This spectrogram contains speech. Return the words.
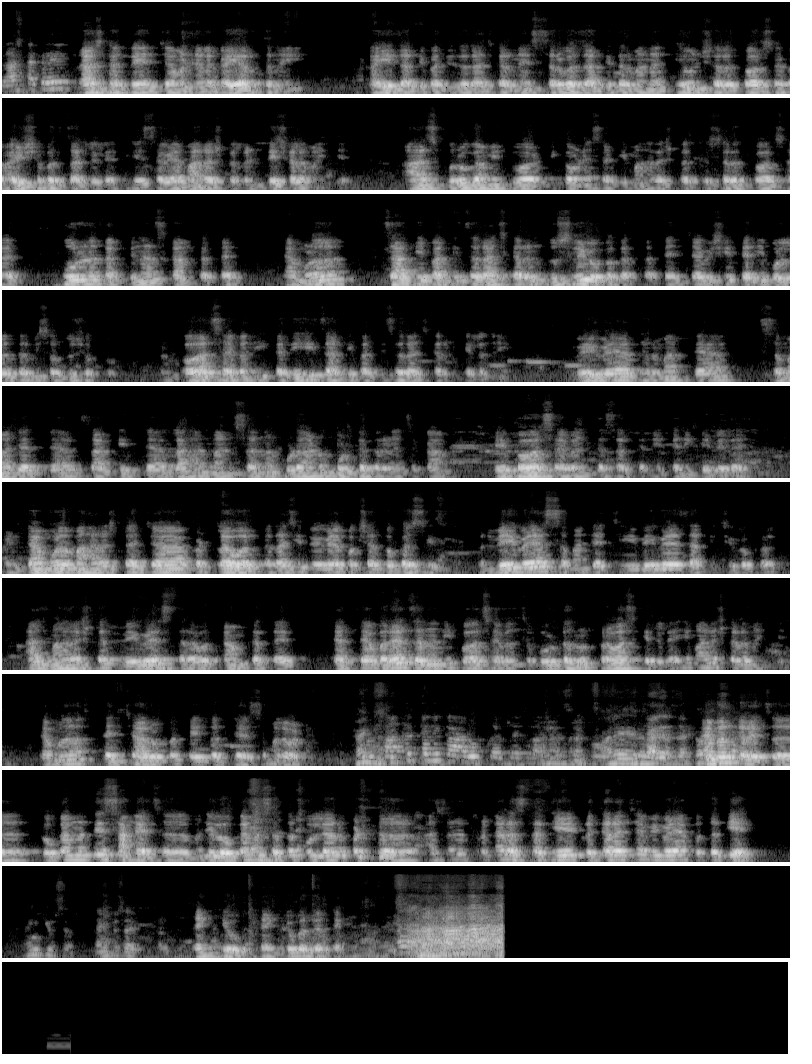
राज ठाकरे राज ठाकरे यांच्या म्हणण्याला काही अर्थ नाही. काही जातीपातीचं राजकारण आहे. सर्व जाती धर्मांना घेऊन शरद पवार साहेब आयुष्यभर चाललेले आहेत. हे सगळ्या महाराष्ट्राला आणि देशाला माहिती आहे. आज पुरोगामित्व टिकवण्यासाठी महाराष्ट्राचे शरद पवार साहेब पूर्ण ताकदीनं आज काम करतायत. त्यामुळं जातीपातीचं राजकारण दुसरी लोक करतात. त्यांच्याविषयी त्यांनी बोललं तर मी समजू शकतो. पण पवार साहेबांनी कधीही जातीपातीचं राजकारण केलं नाही. वेगवेगळ्या धर्मातल्या समाजातल्या जातीतल्या लहान माणसांना पुढे आणून मोठं करण्याचं काम हे पवार साहेबांच्या सारख्या नेत्यांनी केलेलं आहे. आणि त्यामुळं महाराष्ट्राच्या पटलावर कदाचित वेगळ्या पक्षात लोक असतील पण वेगवेगळ्या समाजाची वेगवेगळ्या जातीची लोक आज महाराष्ट्रात वेगवेगळ्या स्तरावर काम करतायत. त्यातल्या बऱ्याच जणांनी पवार साहेबांचं बोट धरून प्रवास केलेला आहे हे महाराष्ट्राला माहिती आहे. त्यामुळं त्यांच्या आरोपात काही तथ्य आहे असं मला वाटतं. करायचं? लोकांना तेच सांगायचं. म्हणजे लोकांना सतत बोलल्यावर पडतं असं प्रकार असतात. हे प्रचाराच्या वेगवेगळ्या पद्धती आहेत. Thank you sir thank you Saheb thank you thank you बद्दल थँक्यू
